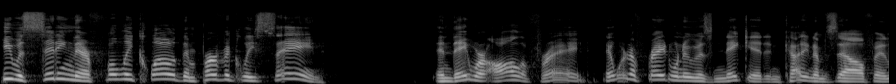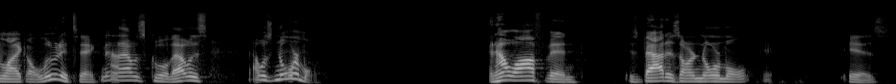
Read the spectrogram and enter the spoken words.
He was sitting there, fully clothed and perfectly sane. And they were all afraid. They weren't afraid when he was naked and cutting himself and like a lunatic. No, that was cool. That was, that was normal. And how often, as bad as our normal is,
